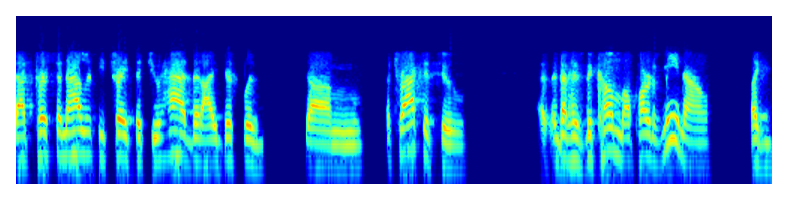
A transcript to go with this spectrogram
that personality trait that you had that I just was um, attracted to, that has become a part of me now. Like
